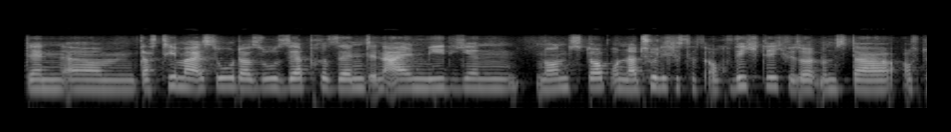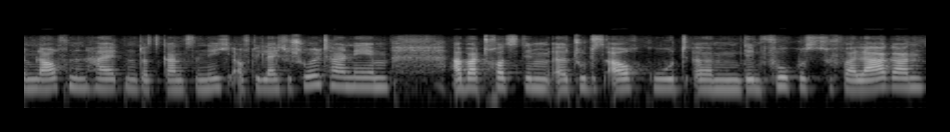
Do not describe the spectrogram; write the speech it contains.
denn ähm, das Thema ist so oder so sehr präsent in allen Medien nonstop und natürlich ist das auch wichtig. Wir sollten uns da auf dem Laufenden halten und das Ganze nicht auf die leichte Schulter nehmen, aber trotzdem äh, tut es auch gut, ähm, den Fokus zu verlagern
